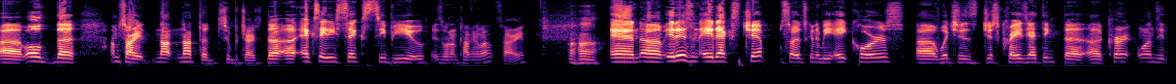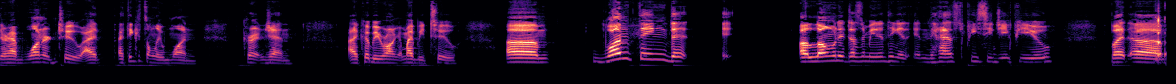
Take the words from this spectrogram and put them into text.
Uh, oh, the I'm sorry, not not the supercharged. The uh, x86 CPU is what I'm talking about. Sorry. Uh huh. And um, it is an 8x chip, so it's going to be eight cores, uh, which is just crazy. I think the uh, current ones either have one or two. I I think it's only one, the current gen. I could be wrong. It might be two. Um, one thing that it, alone it doesn't mean anything. It enhanced PC GPU, but um,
